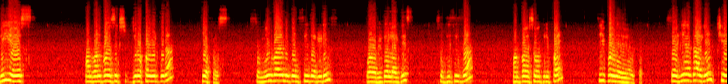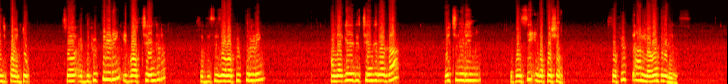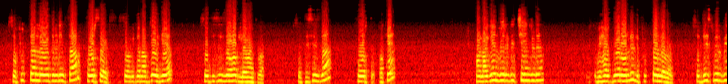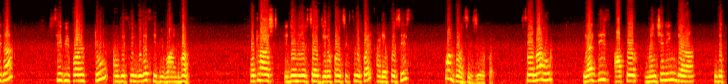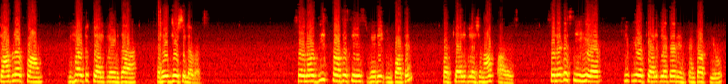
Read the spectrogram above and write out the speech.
bs and 1.605 will be the fs so meanwhile you can see the readings were written like this. So this is the 1.735 3.895 so here the again change point 2 so at the fifth reading it was changed. So this is our fifth reading. And again it is changed at the which reading? You can see in the question. So fifth and 11th readings. So fifth and 11th readings are four sides. So we can observe here. So this is our 11th one so this is the fourth okay? And again where it is changed? We have given only the fifth and 11th so this will be the CP point 2 and this will be the CP point 1 at last intermediate charge 0.635 and FS is 1.605 so now like this after mentioning the in the tabular form we have to calculate the reduced levels so now this process is very important for calculation of RLs so let us see here. Keep your calculator in front of you.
